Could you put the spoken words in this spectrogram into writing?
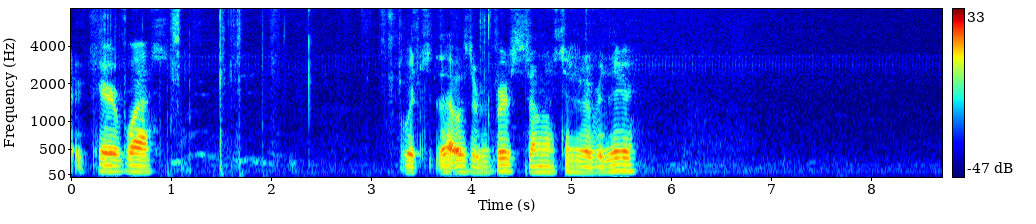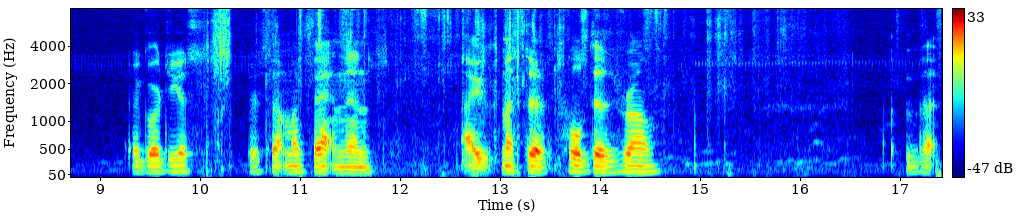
a Karrablast, which that was the reverse, so I'm going to set it over there. A Gorgeous, or something like that, and then I must have pulled those wrong. But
